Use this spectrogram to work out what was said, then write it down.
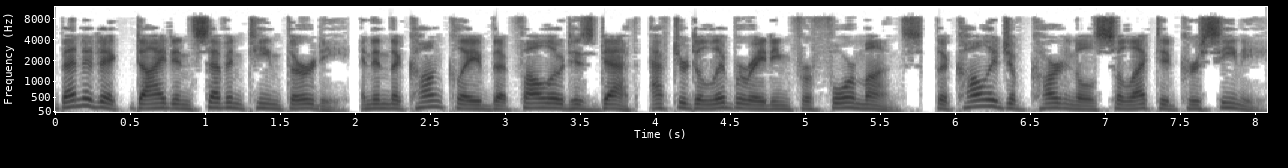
Benedict died in 1730, and in the conclave that followed his death, after deliberating for four months, the College of Cardinals selected Corsini,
